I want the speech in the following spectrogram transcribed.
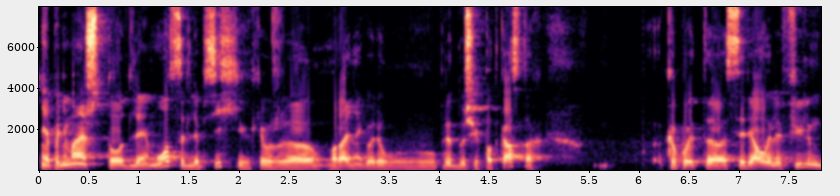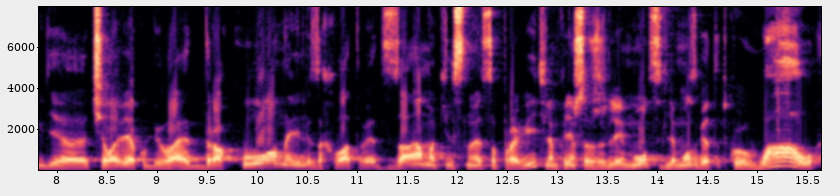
я понимаю, что для эмоций, для психики, как я уже ранее говорил в предыдущих подкастах, какой-то сериал или фильм, где человек убивает дракона или захватывает замок, или становится правителем, конечно же, для эмоций, для мозга это такое вау,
